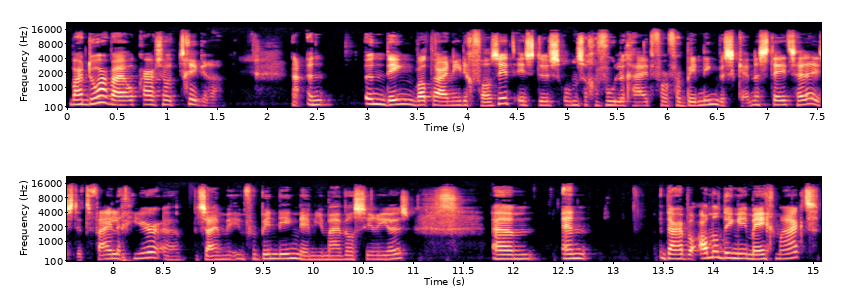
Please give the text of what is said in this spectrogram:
waardoor wij elkaar zo triggeren? Nou, een een ding wat daar in ieder geval zit, is dus onze gevoeligheid voor verbinding. We scannen steeds, hè, is dit veilig hier? Uh, zijn we in verbinding? Neem je mij wel serieus? Um, en daar hebben we allemaal dingen in meegemaakt.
